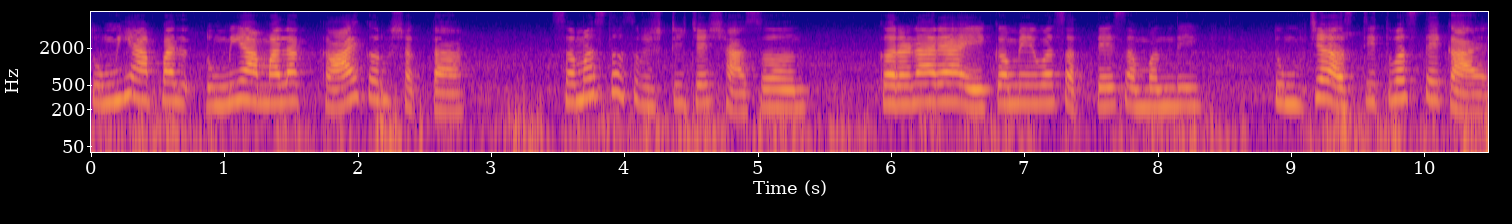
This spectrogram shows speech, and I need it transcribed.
तुम्ही आपा तुम्ही आम्हाला काय करू शकता? समस्त सृष्टीचे शासन करणाऱ्या एकमेव सत्तेसंबंधी तुमचे अस्तित्वच ते काय?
